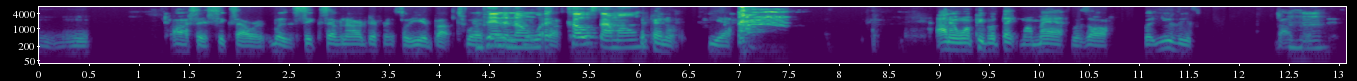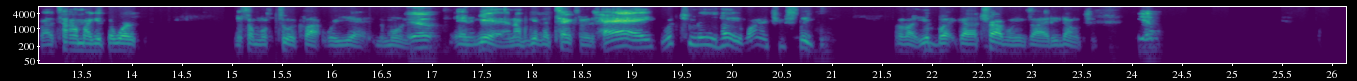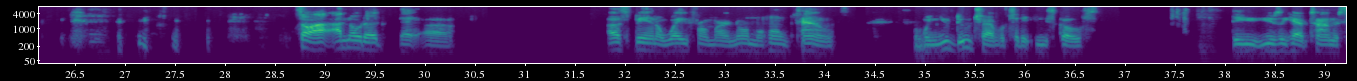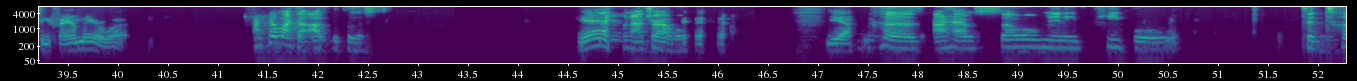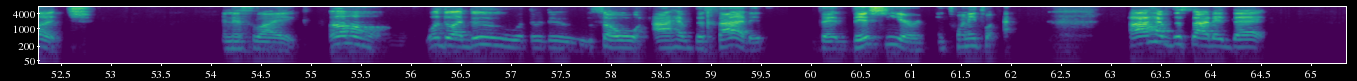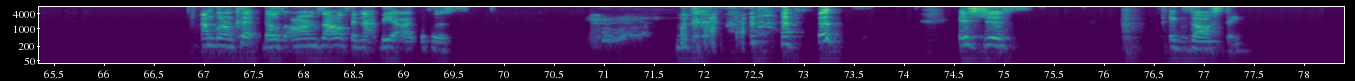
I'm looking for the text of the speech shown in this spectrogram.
Mhm. Oh, I said six hour, was it six, seven hour difference? So yeah, about 12. Depending on what o'clock. coast I'm on. Depending on, yeah. I didn't want people to think my math was off, but usually it's about. Mhm. By the time I get to work, it's almost two o'clock where you at in the morning. Yep. And yeah, and I'm getting a text message, hey, what you mean? Hey, why aren't you sleeping? I'm like, your butt got travel anxiety, don't you? Yep. So I, I know that that uh us being away from our normal hometowns, when you do travel to the East Coast, do you usually have time to see family or what? I feel like an octopus Yeah, when I travel yeah, because I have so many people to touch. And it's like, oh, what do I do? What do I do? So I have decided that this year in 2020, I have decided that I'm gonna cut those arms off and not be an octopus. it's just exhausting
